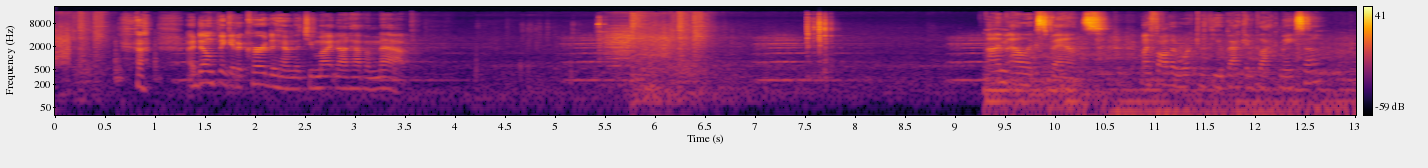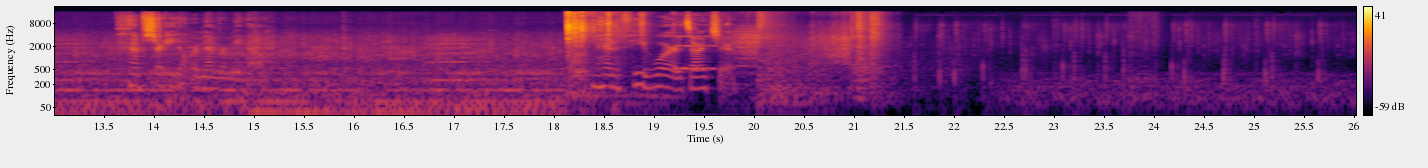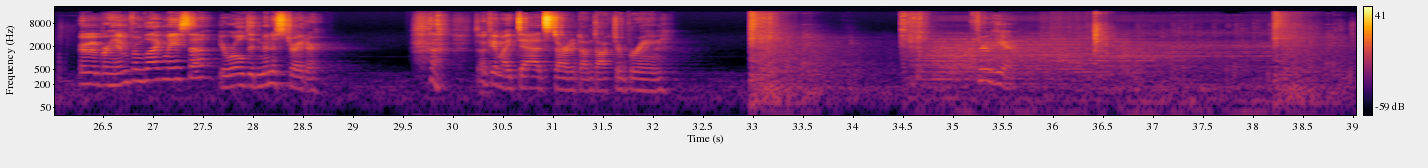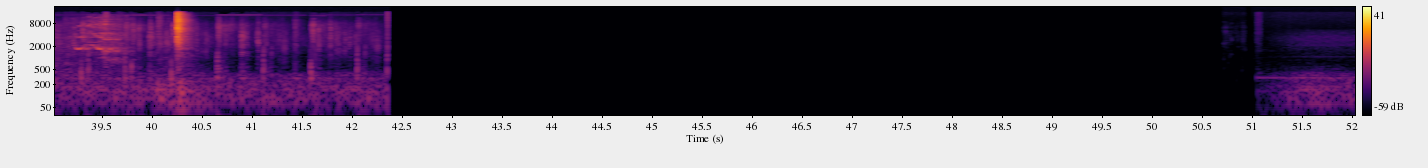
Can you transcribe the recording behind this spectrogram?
I don't think it occurred to him that you might not have a map. I'm Alex Vance. My father worked with you back in Black Mesa. I'm sure you don't remember me, though. Man, a few words, aren't you? Remember him from Black Mesa? Your old administrator. Don't get my dad started on Dr. Breen. Through here.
